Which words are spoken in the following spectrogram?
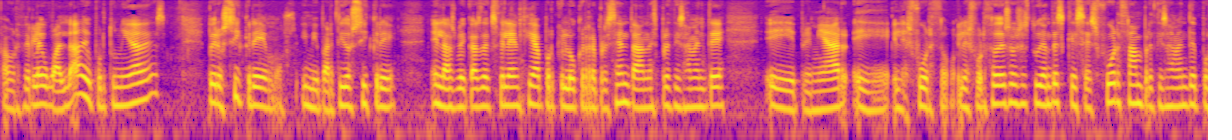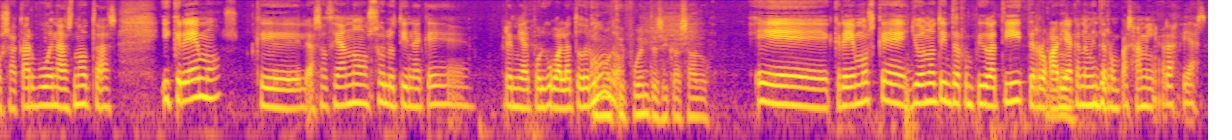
favorecer la igualdad de oportunidades, pero sí creemos, y mi partido sí cree en las becas de excelencia porque lo que representan es precisamente eh, premiar eh, el esfuerzo, el esfuerzo de esos estudiantes que se esfuerzan precisamente por sacar buenas notas. Y creemos que la sociedad no solo tiene que premiar por igual a todo el mundo. Como Cifuentes y Casado. Eh, creemos que yo no te he interrumpido a ti, te rogaría que no me interrumpas a mí. Gracias.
